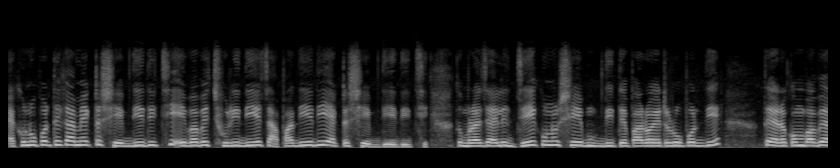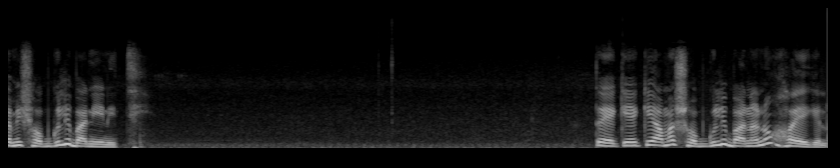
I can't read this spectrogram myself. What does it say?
এখন উপর থেকে আমি একটা শেপ দিয়ে দিচ্ছি। এভাবে ছুরি দিয়ে, চাপা দিয়ে দিয়ে একটা শেপ দিয়ে দিচ্ছি। তোমরা চাইলে যে কোনো শেপ দিতে পারো এটার উপর দিয়ে। তো এরকমভাবে আমি সবগুলি বানিয়ে নিচ্ছি। তো একে একে আমার সবগুলি বানানো হয়ে গেল।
